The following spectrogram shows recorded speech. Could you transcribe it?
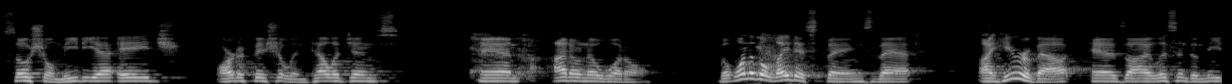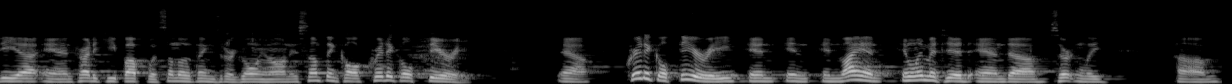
Social media age, artificial intelligence, and I don't know what all. But one of the latest things that I hear about as I listen to media and try to keep up with some of the things that are going on is something called critical theory. Now, critical theory, in in in my limited and uh, certainly um,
